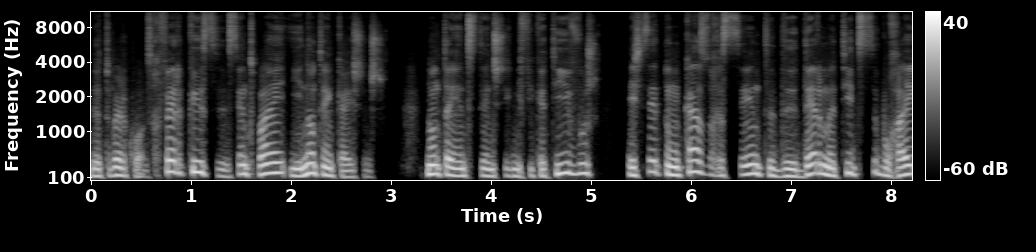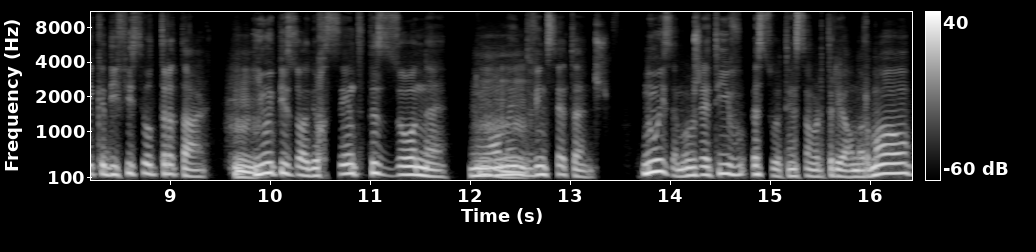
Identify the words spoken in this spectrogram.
da tuberculose. Refere que se sente bem e não tem queixas. Não tem antecedentes significativos, exceto um caso recente de dermatite seborreica difícil de tratar hum. e um episódio recente de zona num hum. homem de 27 anos. No exame objetivo, a sua tensão arterial normal,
